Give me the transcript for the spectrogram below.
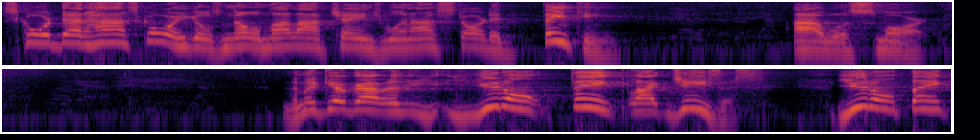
scored that high score. He goes, No, my life changed when I started thinking I was smart. Let me get grab You don't think like Jesus. You don't think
